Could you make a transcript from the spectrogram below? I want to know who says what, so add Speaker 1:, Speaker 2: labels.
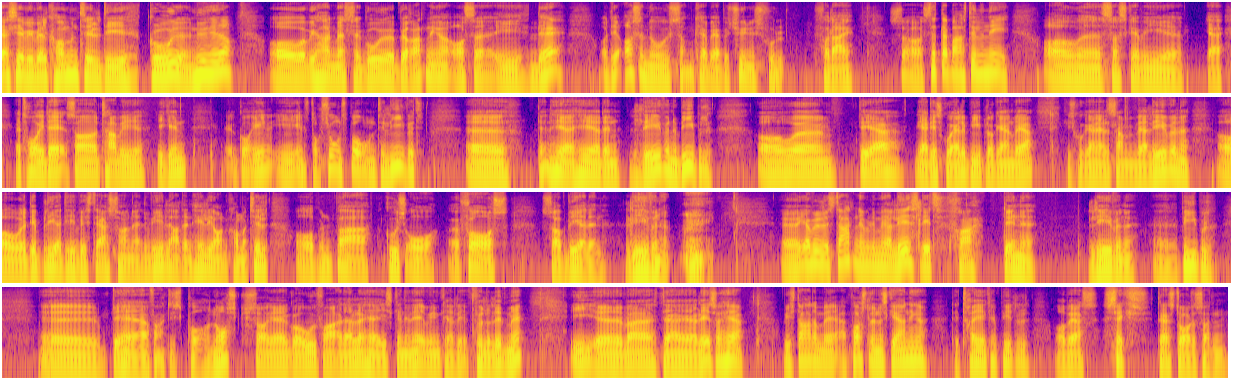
Speaker 1: Der siger vi velkommen til de gode nyheder, og vi har en masse gode beretninger også i dag, og det er også noget, som kan være betydningsfuldt for dig. Så sæt dig bare stille ned, og øh, så skal vi, øh, ja, jeg tror i dag, så tager vi igen, øh, går ind i instruktionsbogen til livet. Øh, den her her den levende bibel, og øh, det er, ja, det skulle alle bibler gerne være. De skulle gerne alle sammen være levende, og øh, det bliver det, hvis det er sådan, at vi lader den hellige ånd komme til og åbenbare Guds ord øh, for os, så bliver den levende. Øh, jeg vil starte nemlig med at læse lidt fra denne levende øh, bibel. Øh, det her er faktisk på norsk, så jeg går ud fra, at alle her i Skandinavien kan følge lidt med i, øh, hvad der jeg læser her. Vi starter med Apostlenes Gerninger, det tredje kapitel, og vers 6. Der står det sådan.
